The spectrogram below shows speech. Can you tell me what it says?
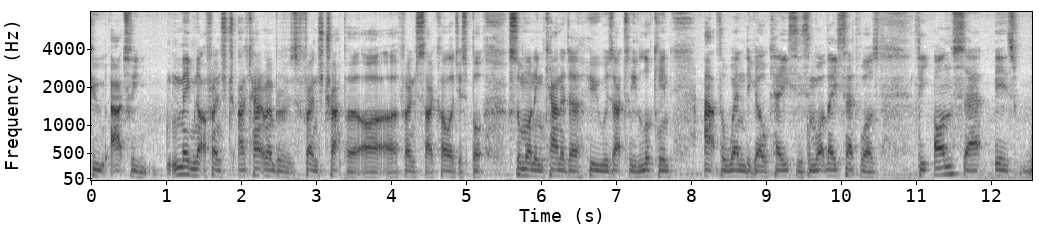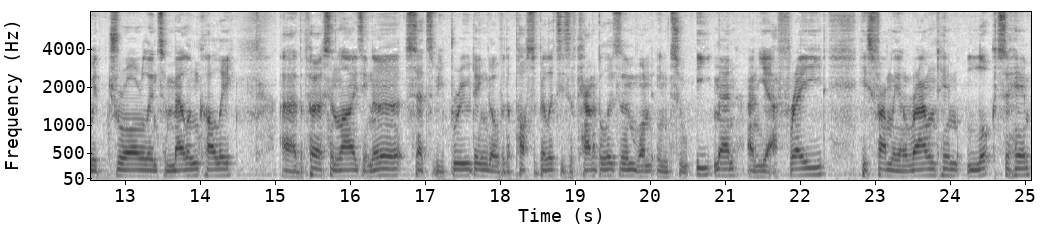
who actually maybe not a French I can't remember if it was a French trapper or a French psychologist but someone in Canada who was actually looking at the Wendigo cases and what they said was the onset is withdrawal into melancholy uh, the person lies inert, said to be brooding over the possibilities of cannibalism, wanting to eat men, and yet afraid. His family around him look to him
